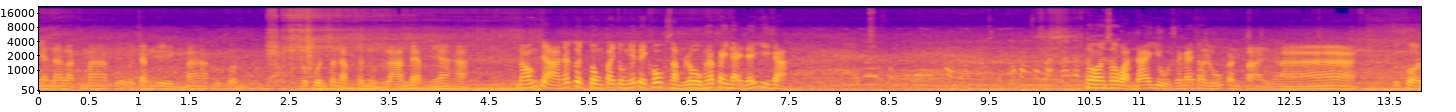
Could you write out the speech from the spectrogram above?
เนี่ยน่ารักมากเลยกันเองมากทุกคนเราควรสนับสนุนร้านแบบเนี้ยฮะน้องจ๋าถ้าเกิดตรงไปตรงนี้ไปโคกสำโรงแล้วไปไหนได้อีกอะนครสวรรค์ได้อยู่ใช่ไหมทะลุกันไปอ่าทุกคน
